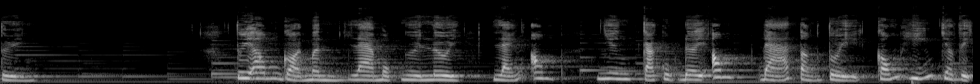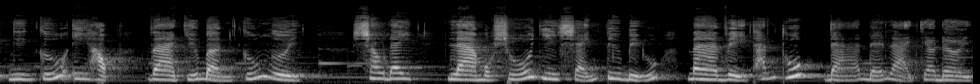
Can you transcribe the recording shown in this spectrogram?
tuyền. Tuy ông gọi mình là một người lười, lãng ông, nhưng cả cuộc đời ông đã tận tụy cống hiến cho việc nghiên cứu y học và chữa bệnh cứu người. Sau đây là một số di sản tiêu biểu mà vị thánh thuốc đã để lại cho đời.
